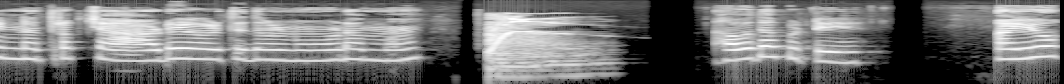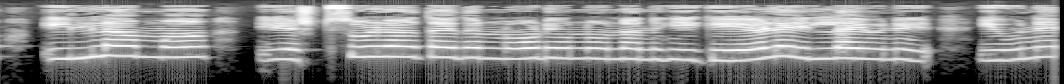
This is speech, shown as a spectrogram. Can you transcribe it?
ನಿನ್ನ ಹತ್ರ ಚಾಡು ಹೇಳ್ತಿದ್ದಾಳೆ ನೋಡಮ್ಮ. ಹೌದಾ ಪುಟ್ಟಿ? ಅಯ್ಯೋ ಇಲ್ಲ ಅಮ್ಮ ಎಷ್ಟು ಸುಳ್ಳು ಹೇಳ್ತಾ ಇದ್ದಾನೆ ನೋಡಿ ಇವನು. ನಾನು ಹೀಗೆ ಹೇಳೇ ಇಲ್ಲ ಇವನೇ. ಇವನೇ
